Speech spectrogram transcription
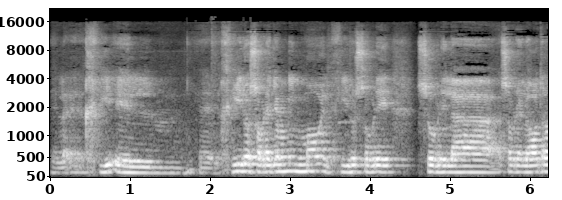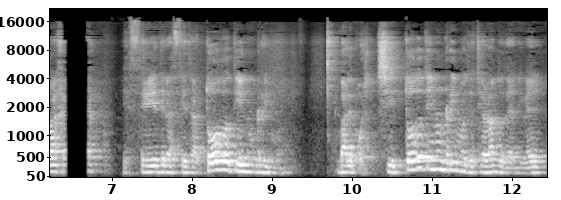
el, giro sobre ellos mismos, el giro sobre, sobre, la, sobre los otros etcétera, etcétera. Todo tiene un ritmo. Vale, pues si todo tiene un ritmo, y te estoy hablando de a nivel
